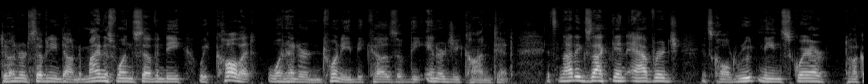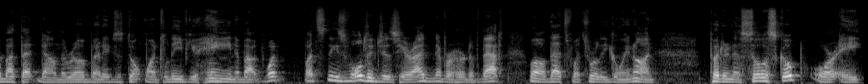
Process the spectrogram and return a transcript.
to 170 down to minus 170, we call it 120 because of the energy content. It's not exactly an average. It's called root mean square. Talk about that down the road, but I just don't want to leave you hanging about what, what's these voltages here? I'd never heard of that. Well, that's what's really going on. Put an oscilloscope or a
